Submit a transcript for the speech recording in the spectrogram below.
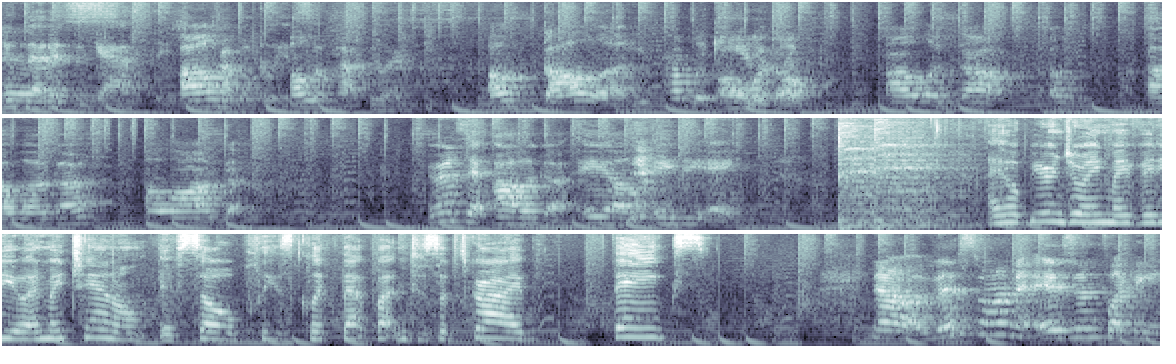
Get that at is gas station. All- probably. It's all- so popular. Algala. You probably can't. Oligal. Alaga. Oh, Alaga. Alaga. You're gonna say Alaga. A L A G A. I hope you're enjoying my video and my channel. If so, please click that button to subscribe. Thanks! Now, this one isn't like a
